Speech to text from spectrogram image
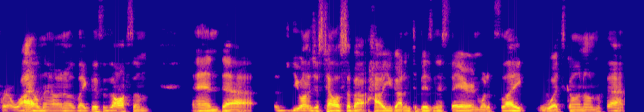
for a while now, and I was like, this is awesome. And uh, do you want to just tell us about how you got into business there and what it's like, what's going on with that?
